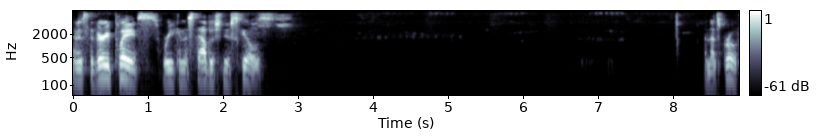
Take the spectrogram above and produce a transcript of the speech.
And it's the very place where you can establish new skills. And that's growth,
